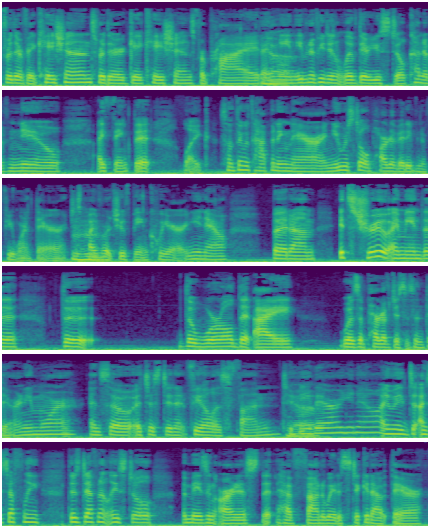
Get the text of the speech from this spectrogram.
for their vacations, for their gaycations, for Pride. I mean, even if you didn't live there, you still kind of knew. I think that like something was happening there, and you were still a part of it, even if you weren't there, just by virtue of being queer. You know. But um, it's true. I mean, the the the world that I was a part of just isn't there anymore, and so it just didn't feel as fun to be there. You know, I mean, I definitely there's definitely still amazing artists that have found a way to stick it out there,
